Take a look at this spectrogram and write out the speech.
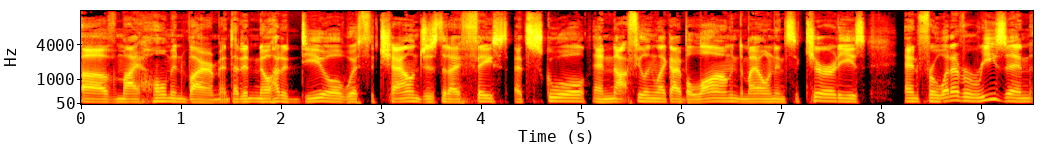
of my home environment. I didn't know how to deal with the challenges that I faced at school and not feeling like I belonged, my own insecurities. And for whatever reason,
